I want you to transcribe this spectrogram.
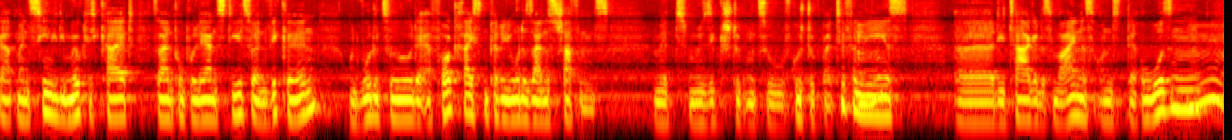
gab Mancini die Möglichkeit, seinen populären Stil zu entwickeln und wurde zu der erfolgreichsten Periode seines Schaffens mit Musikstücken zu Frühstück bei Tiffany's, äh, Die Tage des Weines und der Rosen, Mhm,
